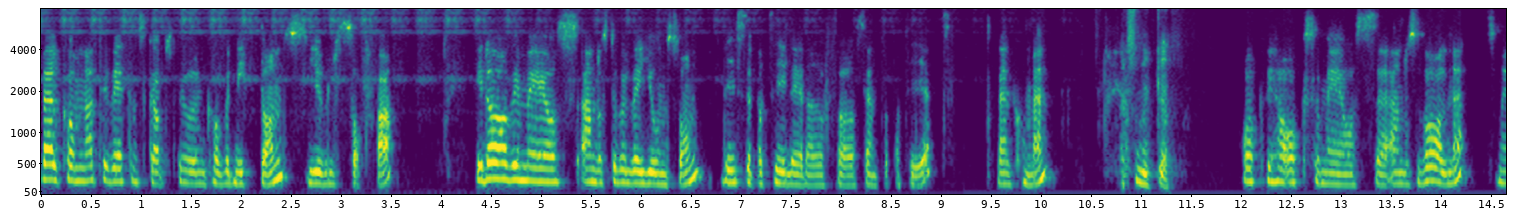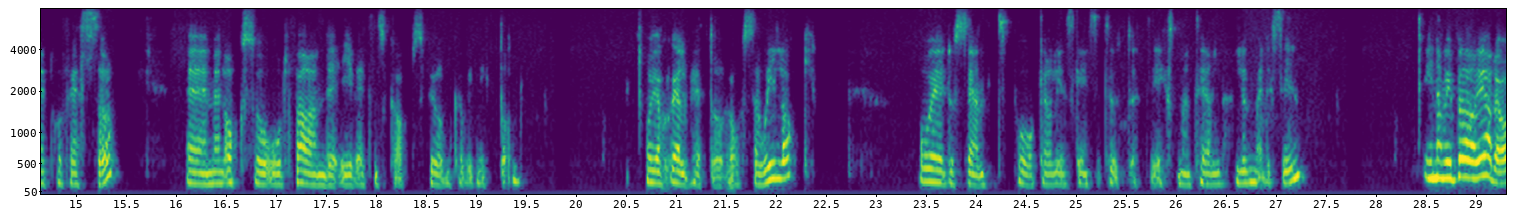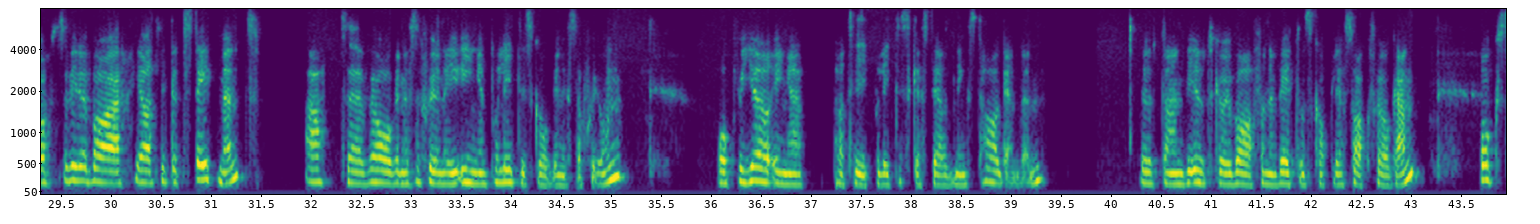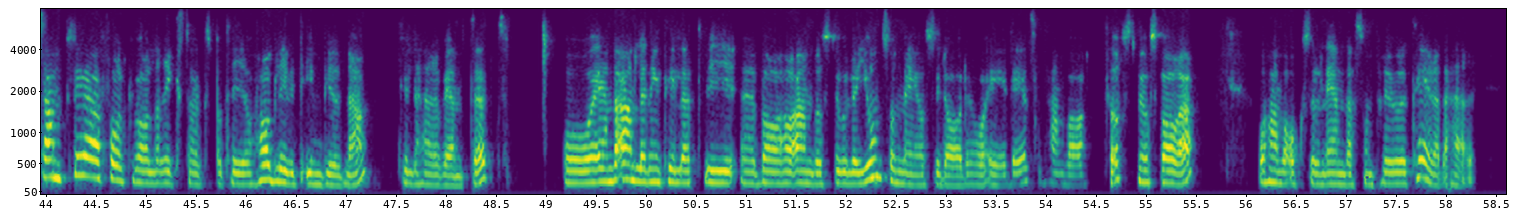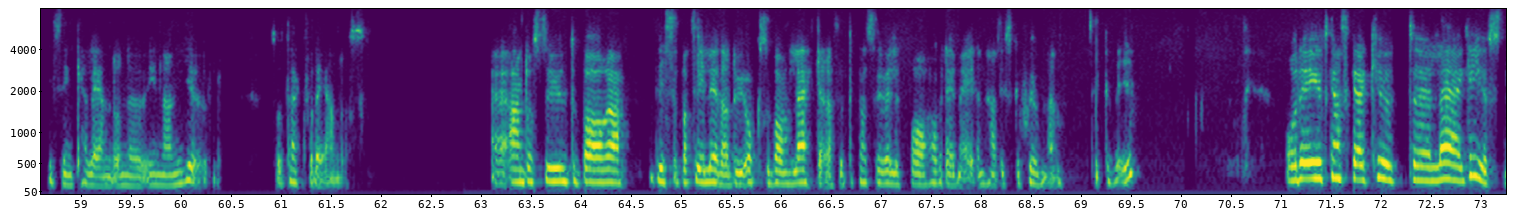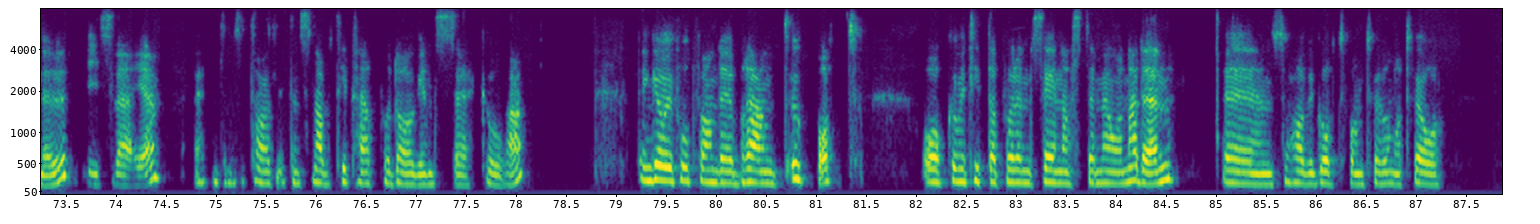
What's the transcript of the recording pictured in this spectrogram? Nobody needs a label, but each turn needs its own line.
Välkomna till Vetenskapsforum covid-19 julsoffa. Idag har vi med oss Anders W Jonsson, vice partiledare för Centerpartiet. Välkommen.
Tack så mycket.
Och vi har också med oss eh, Anders Wahlne som är professor, eh, men också ordförande i Vetenskapsforum covid-19. Och jag själv heter Åsa Willock och är docent på Karolinska institutet i experimentell lungmedicin. Innan vi börjar då så vill jag bara göra ett litet statement att eh, vår organisation är ju ingen politisk organisation och vi gör inga partipolitiska ställningstaganden utan vi utgår ju bara från den vetenskapliga sakfrågan. Och samtliga folkvalda riksdagspartier har blivit inbjudna till det här eventet. Och enda anledningen till att vi eh, bara har Anders Stole Jonsson med oss idag då är dels att han var först med att svara och han var också den enda som prioriterade det här i sin kalender nu innan jul. Så tack för det Anders. Eh, Anders, du är ju inte bara vice partiledare, du är också barnläkare, så det passar väldigt bra att ha dig med i den här diskussionen, tycker vi. Och det är ju ett ganska akut eh, läge just nu i Sverige. Jag vet inte om jag ska ta en liten snabb titt här på dagens eh, kurva. Den går ju fortfarande brant uppåt. Och om vi tittar på den senaste månaden eh, så har vi gått från 202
